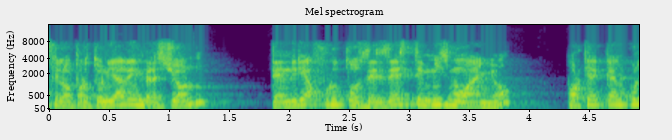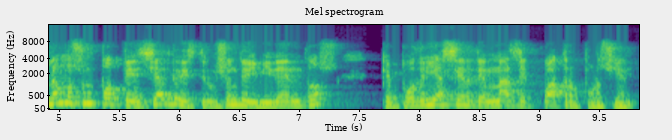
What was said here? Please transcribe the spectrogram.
que la oportunidad de inversión tendría frutos desde este mismo año porque calculamos un potencial de distribución de dividendos que podría ser de más de 4%.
